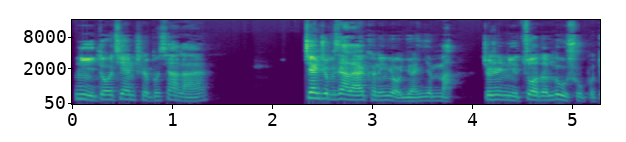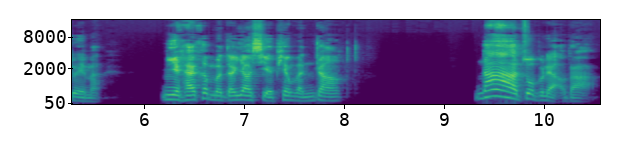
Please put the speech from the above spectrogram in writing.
你都坚持不下来。坚持不下来，肯定有原因嘛，就是你做的路数不对嘛，你还恨不得要写篇文章，那做不了的。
